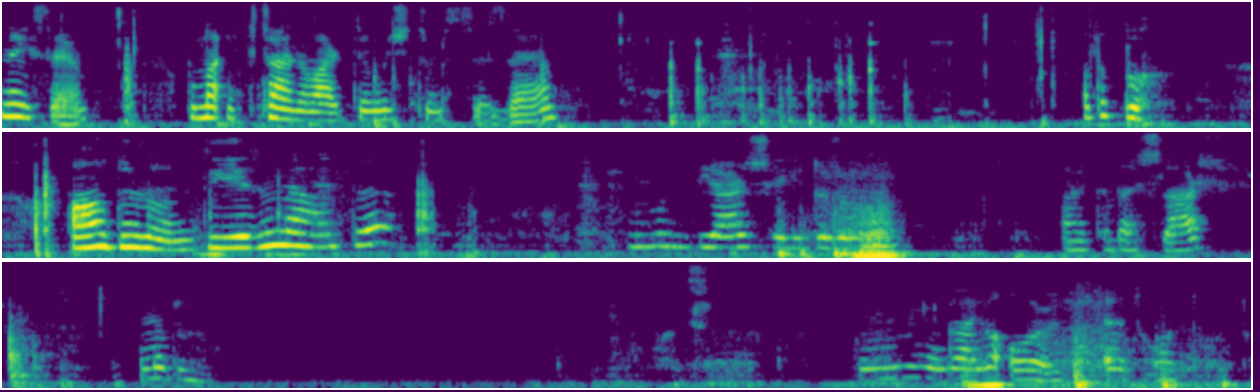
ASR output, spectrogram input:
Neyse. Buna iki tane var demiştim size. O bu. Aa durun. Diğeri nerede? Bunun diğer şeyi durun. Arkadaşlar. Ama durun. Hmm, galiba orada. Evet orada orada.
